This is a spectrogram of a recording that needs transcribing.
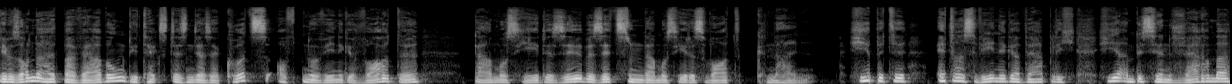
Die Besonderheit bei Werbung, die Texte sind ja sehr kurz, oft nur wenige Worte, da muss jede Silbe sitzen, da muss jedes Wort knallen. Hier bitte etwas weniger werblich, hier ein bisschen wärmer,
